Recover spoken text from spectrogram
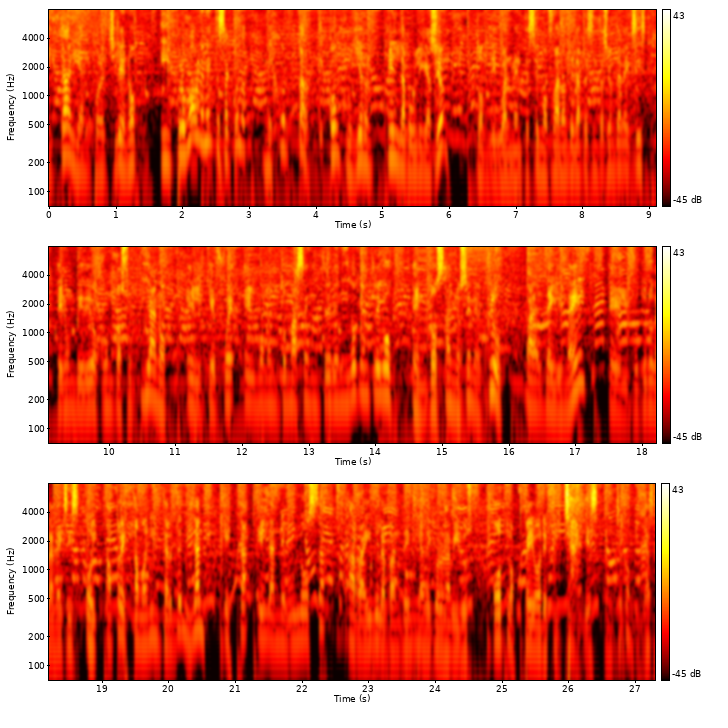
Italian por el chileno y probablemente sacó la mejor parte, concluyeron en la publicación donde igualmente se mofaron de la presentación de Alexis en un video junto a su piano, el que fue el momento más entretenido que entregó en dos años en el club. Para el Daily Mail, el futuro de Alexis hoy a préstamo en Inter de Milán está en la nebulosa a raíz de la pandemia de coronavirus. Otros peores fichajes, entre comillas,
